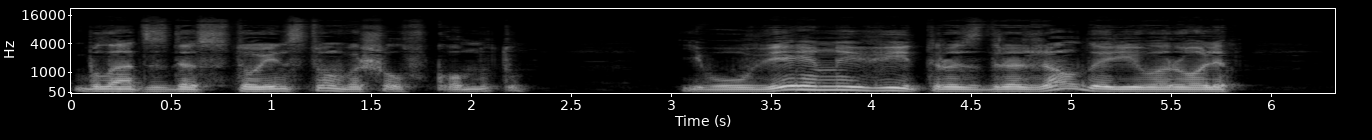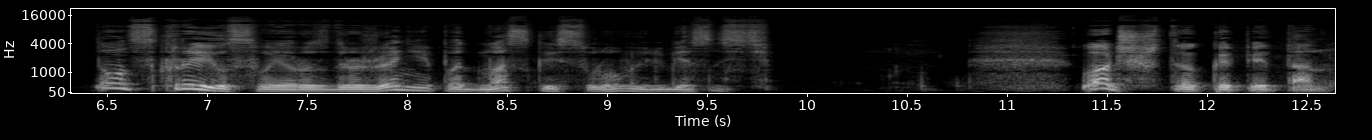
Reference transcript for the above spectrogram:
Блад с достоинством вошел в комнату. Его уверенный вид раздражал Дарьева роля, но он скрыл свое раздражение под маской суровой любезности. — Вот что, капитан,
